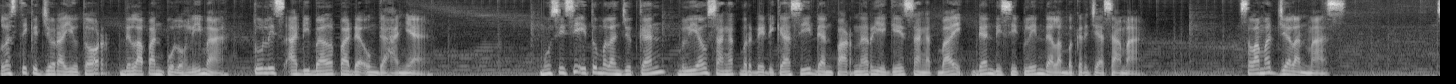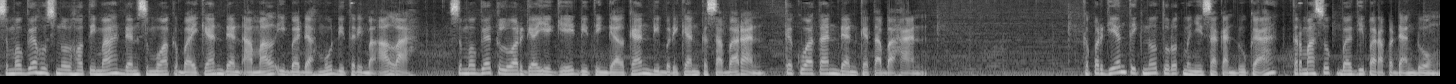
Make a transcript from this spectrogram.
Lesti Kejora Yutor, 85, tulis Adibal pada unggahannya. Musisi itu melanjutkan, beliau sangat berdedikasi dan partner YG sangat baik dan disiplin dalam bekerja sama. Selamat jalan mas. Semoga husnul khotimah dan semua kebaikan dan amal ibadahmu diterima Allah. Semoga keluarga YG ditinggalkan diberikan kesabaran, kekuatan dan ketabahan. Kepergian Tikno turut menyisakan duka, termasuk bagi para pedangdung.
